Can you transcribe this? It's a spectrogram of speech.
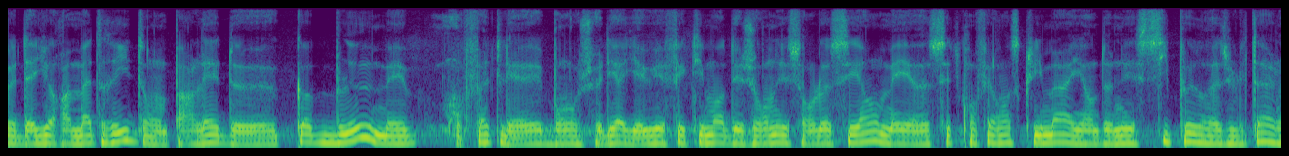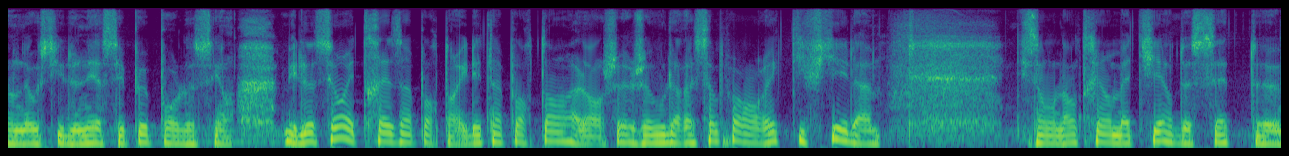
D'ailleurs, à Madrid, on parlait de COP bleu, mais en fait, les, bon, je veux dire, il y a eu effectivement des journées sur l'océan, mais cette conférence climat ayant donné si peu résultats, elle en a aussi donné assez peu pour l'océan. Mais l'océan est très important. Il est important, alors je, voudrais simplement rectifier disons, l'entrée en matière de cette euh,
